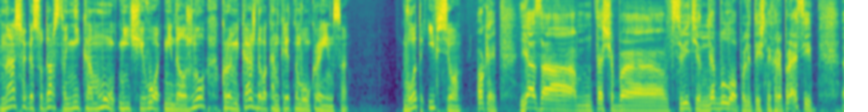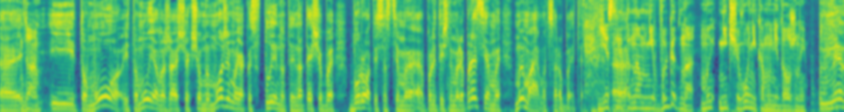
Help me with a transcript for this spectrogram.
Наше государство никому ничего не должно, кроме каждого конкретного украинца. Вот и все. Окей, я за м, те, щоб е, в світі не було політичних репресій. Е, Да. І тому, і тому я вважаю, що якщо ми можемо якось вплинути на те, щоб боротися з цими е, політичними репресіями, ми маємо це робити. Если Э. это нам не выгодно, мы ничего никому не должны. Не,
